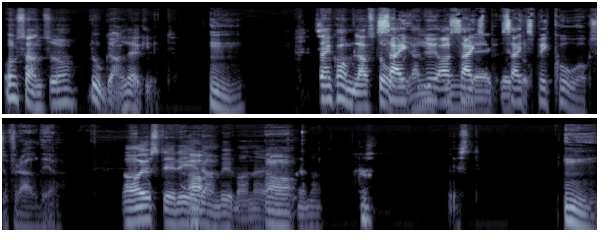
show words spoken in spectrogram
Och sen så dog han lägligt. Mm. Sen kom. Du har Sykes-Picot också för all del. Ja just det, det är ja. den vibban. Ja. Visst. Mm.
